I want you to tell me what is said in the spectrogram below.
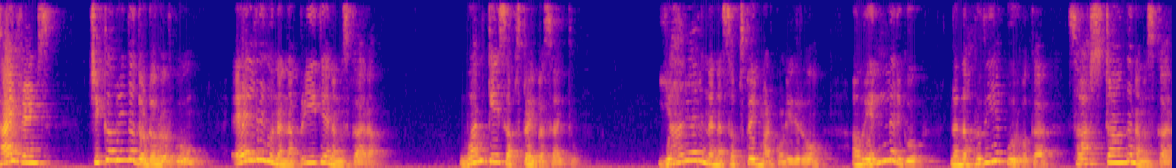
ಹಾಯ್ ಫ್ರೆಂಡ್ಸ್ ಚಿಕ್ಕವರಿಂದ ದೊಡ್ಡವರವರೆಗೂ ಎಲ್ರಿಗೂ ನನ್ನ ಪ್ರೀತಿಯ ನಮಸ್ಕಾರ. ಒನ್ ಕೆ ಸಬ್ಸ್ಕ್ರೈಬರ್ಸ್ ಆಯಿತು. ಯಾರ್ಯಾರು ನನ್ನ ಸಬ್ಸ್ಕ್ರೈಬ್ ಮಾಡ್ಕೊಂಡಿದ್ದೀರೋ ಅವರೆಲ್ಲರಿಗೂ ನನ್ನ ಹೃದಯಪೂರ್ವಕ ಸಾಷ್ಟಾಂಗ ನಮಸ್ಕಾರ.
